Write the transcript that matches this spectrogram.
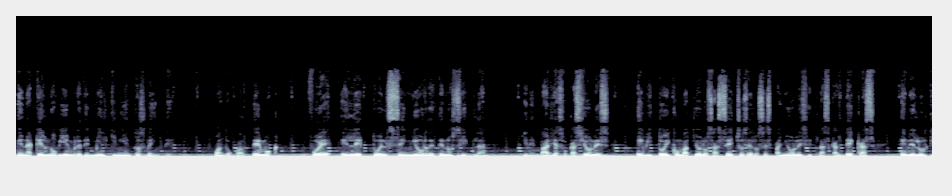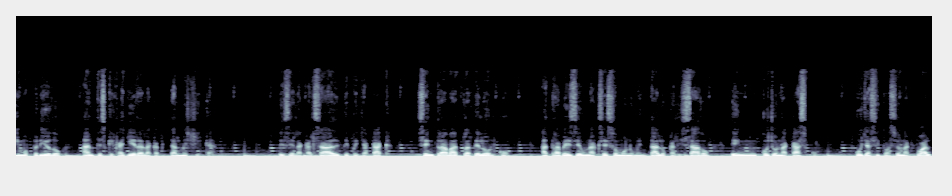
en aquel noviembre de 1520, cuando Cuauhtémoc fue electo el señor de Tenochtitlan, quien en varias ocasiones evitó y combatió los acechos de los españoles y tlaxcaltecas en el último periodo antes que cayera la capital mexica. Desde la calzada de Tepeyacac se entraba a Tlatelolco, a través de un acceso monumental localizado en Coyonacasco, cuya situación actual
